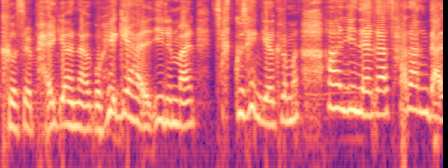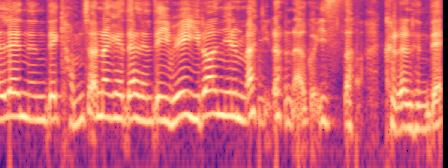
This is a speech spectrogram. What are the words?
그것을 발견하고 회개할 일만 자꾸 생겨요. 그러면 아니 내가 사랑 달랬는데 겸손하게 해달랬는데 왜 이런 일만 일어나고 있어? 그러는데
